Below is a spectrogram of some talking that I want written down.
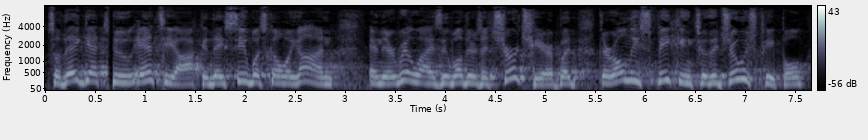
So they get to Antioch and they see what's going on and they're realizing, well, there's a church here, but they're only speaking to the Jewish people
